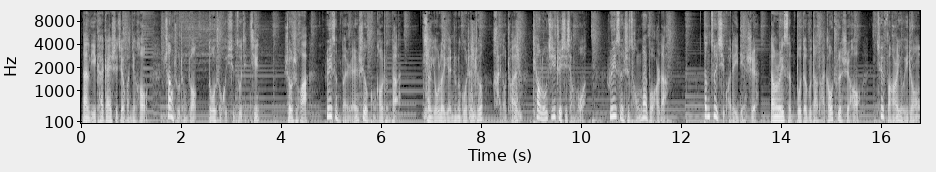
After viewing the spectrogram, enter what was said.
但离开该视觉环境后，上述症状多数会迅速减轻。说实话，Rason 本人是有恐高症的，像游乐园中的过山车、海盗船、跳楼机这些项目，Rason 是从来不玩的。但最奇怪的一点是，当 Rayson 不得不到达高处的时候，却反而有一种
